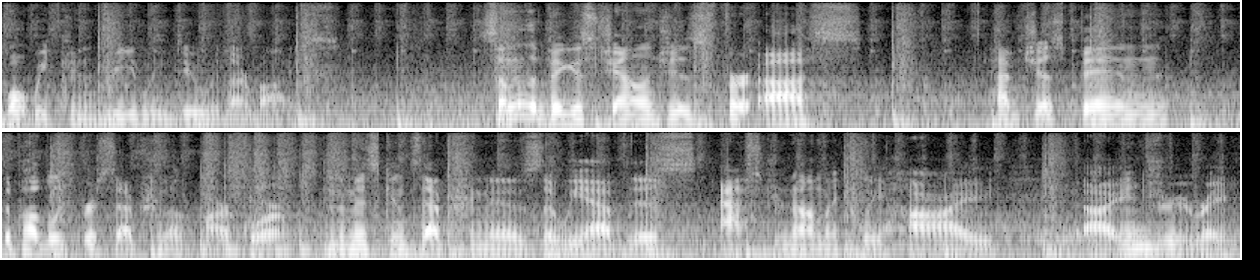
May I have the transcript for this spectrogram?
what we can really do with our bodies. Some of the biggest challenges for us have just been the public perception of parkour. And the misconception is that we have this astronomically high uh, injury rate.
